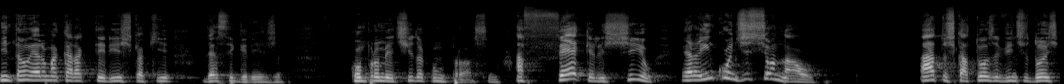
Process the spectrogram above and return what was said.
Então, era uma característica aqui dessa igreja, comprometida com o próximo. A fé que eles tinham era incondicional. Atos 14, 22,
